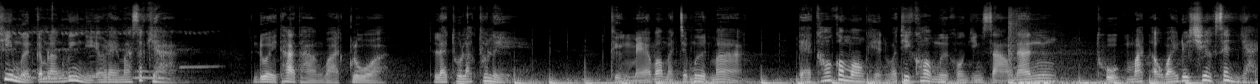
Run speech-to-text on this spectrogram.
ที่เหมือนกำลังวิ่งหนีอะไรมาสักอย่าง ด้วยท่าทางหวาดกลัวและทุลักทุเล ถึงแม้ว่ามันจะมืดมาก แต่เขาก็มองเห็นว่าที่ข้อมือของหญิงสาวนั้น ถูกมัดเอาไว้ด้วยเชือกเส้นใหญ่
